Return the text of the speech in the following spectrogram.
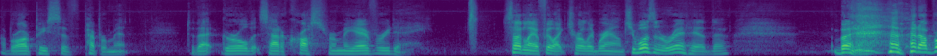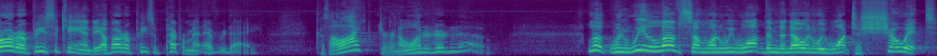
I brought a piece of peppermint to that girl that sat across from me every day. Suddenly I feel like Charlie Brown. She wasn't a redhead, though. But, but I brought her a piece of candy. I brought her a piece of peppermint every day because I liked her and I wanted her to know. Look, when we love someone, we want them to know and we want to show it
